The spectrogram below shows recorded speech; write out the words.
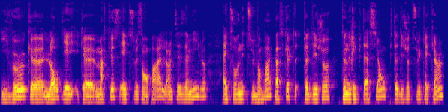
il veut que l'autre, que Marcus ait tué son père, l'un de ses amis, là. Hey, tu vas venir tuer ton père parce que t'as déjà, t'as une réputation, puis t'as déjà tué quelqu'un.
